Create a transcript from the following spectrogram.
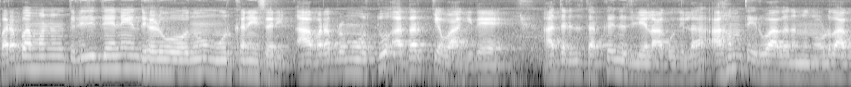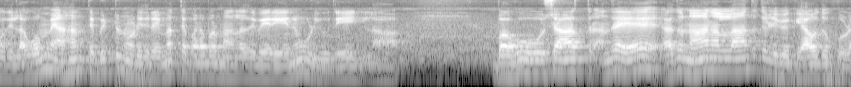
ಪರಬ್ರಹ್ಮನನ್ನು ತಿಳಿದಿದ್ದೇನೆ ಎಂದು ಹೇಳುವವನು ಮೂರ್ಖನೇ ಸರಿ. ಆ ಪರಬ್ರಹ್ಮ ವಸ್ತು ಅತರ್ಕ್ಯವಾಗಿದೆ ಆದ್ದರಿಂದ ತರ್ಕದಿಂದ ತಿಳಿಯಲಾಗುವುದಿಲ್ಲ. ಅಹಂತೆ ಇರುವಾಗ ಅದನ್ನು ನೋಡಲಾಗುವುದಿಲ್ಲ. ಒಮ್ಮೆ ಅಹಂತೆ ಬಿಟ್ಟು ನೋಡಿದರೆ ಮತ್ತೆ ಪರಬ್ರಹ್ಮನಲ್ಲದೆ ಬೇರೆ ಏನೂ ಉಳಿಯುವುದೇ ಇಲ್ಲ. ಬಹುಶಾಸ್ತ್ರ ಅಂದರೆ ಅದು ನಾನಲ್ಲ ಅಂತ ತಿಳಿಬೇಕು, ಯಾವುದೂ ಕೂಡ.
